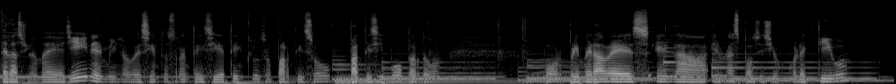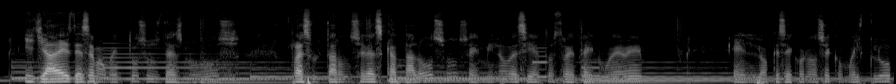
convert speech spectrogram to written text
de la ciudad de Medellín. En 1937 incluso participó, participó perdón, por primera vez en, la, en una exposición colectiva y ya desde ese momento sus desnudos resultaron ser escandalosos. En 1939 en lo que se conoce como el Club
